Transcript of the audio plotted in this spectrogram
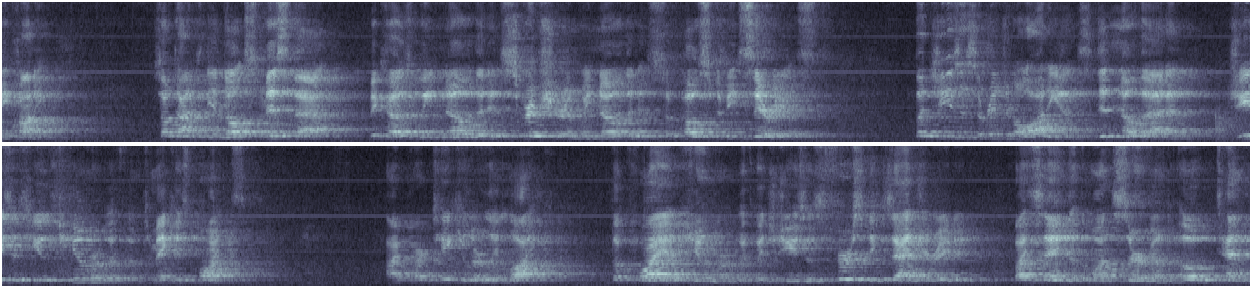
be funny. Sometimes the adults miss that because we know that it's scripture and we know that it's supposed to be serious. But Jesus' original audience didn't know that, and Jesus used humor with them to make his points. I particularly like the quiet humor with which Jesus first exaggerated by saying that the one servant owed 10,000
